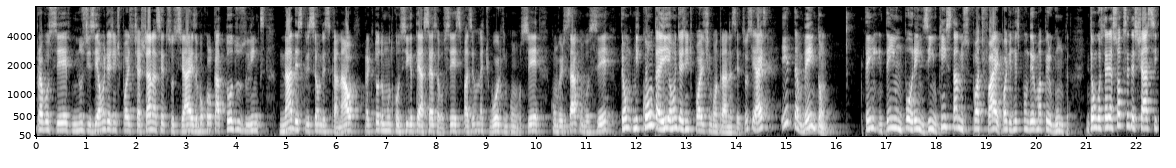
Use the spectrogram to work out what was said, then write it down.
para você nos dizer onde a gente pode te achar nas redes sociais. Eu vou colocar todos os links na descrição desse canal para que todo mundo consiga ter acesso a você, se fazer um networking com você, conversar com você. Então, me conta aí onde a gente pode te encontrar nas redes sociais e também, Tom, tem, tem um porémzinho. Quem está no Spotify pode responder uma pergunta. Então gostaria só que você deixasse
